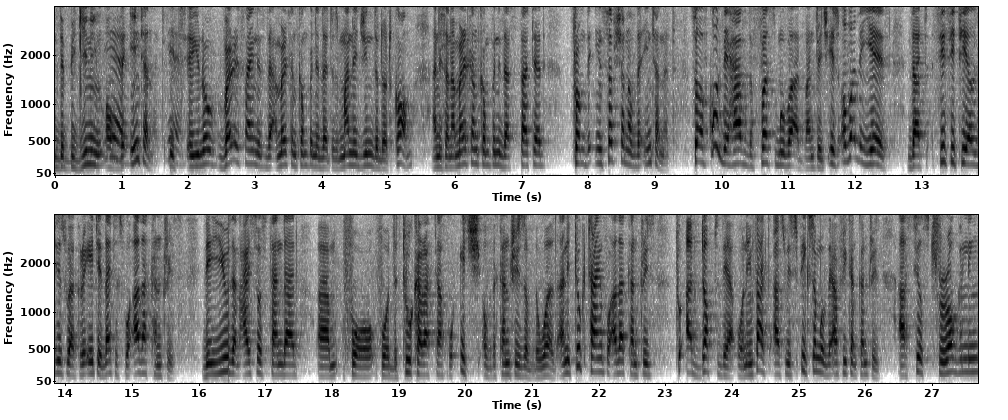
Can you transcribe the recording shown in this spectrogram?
the beginning of Yeah. the internet. It's, uh, you know, VeriSign is the American company that is managing the .com, and it's an American company that started from the inception of the internet. So of course they have the first mover advantage. It's over the years that CCTLDs were created, that is for other countries. They use an ISO standard um, for, for the two character for each of the countries of the world. And it took time for other countries to adopt their own. In fact, as we speak, some of the African countries are still struggling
